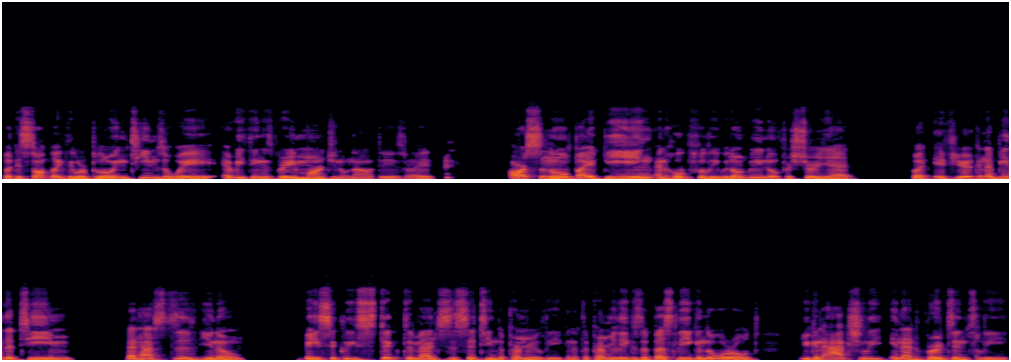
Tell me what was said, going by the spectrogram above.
but it's not like they were blowing teams away. Everything is very marginal nowadays, right? Arsenal, mm. by being, and hopefully, we don't really know for sure yet, but if you're going to be the team that has to, you know, basically stick to Manchester City in the Premier League, and if the Premier League is the best league in the world, you can actually inadvertently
